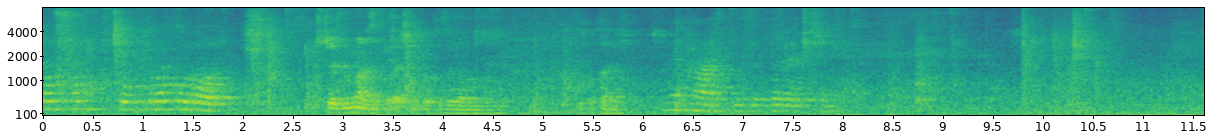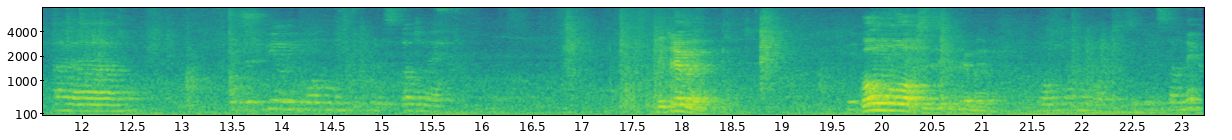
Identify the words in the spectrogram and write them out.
Прошу, прокурор. Ще немає заперечень проти заяви питання. Немає заперечень. Е, Потерпілий Богний представник. Підтримую. В повному обсязі підтримую. Богданов офісі представник.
